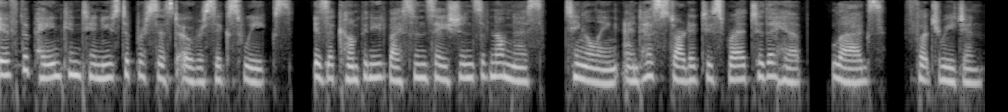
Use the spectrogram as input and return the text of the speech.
If the pain continues to persist over six weeks, is accompanied by sensations of numbness, tingling and has started to spread to the hip, legs, foot region,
